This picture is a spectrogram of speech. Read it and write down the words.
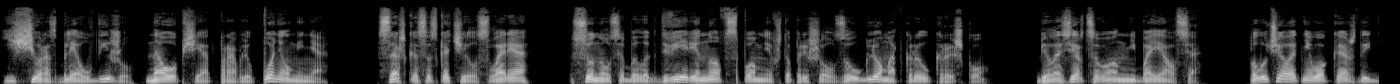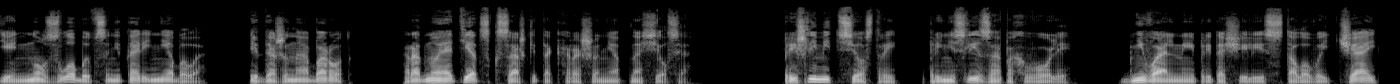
«Еще раз, бля, увижу, на общее отправлю, понял меня?» Сашка соскочил с ларя, сунулся было к двери, но, вспомнив, что пришел за углем, открыл крышку. Белозерцева он не боялся. Получал от него каждый день, но злобы в санитаре не было. И даже наоборот. Родной отец к Сашке так хорошо не относился. Пришли медсестры, принесли запах воли. Дневальные притащили из столовой чай,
